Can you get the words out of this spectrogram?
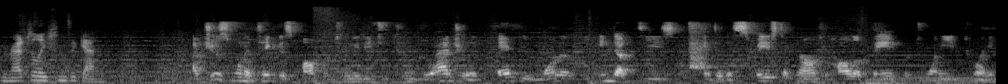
Congratulations again. I just want to take this opportunity to congratulate every one of the inductees into the Space Technology Hall of Fame for 2020.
